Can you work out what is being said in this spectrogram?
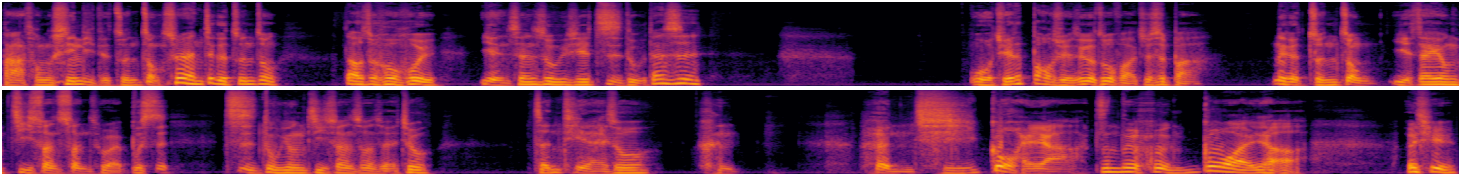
打从心里的尊重，虽然这个尊重到最后会衍生出一些制度，但是。我觉得暴雪这个做法就是把那个尊重也在用计算算出来，不是制度用计算算出来，就整体来说很 很奇怪呀，真的很怪呀。而且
